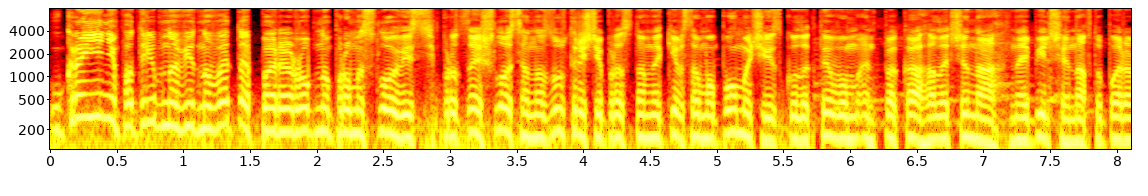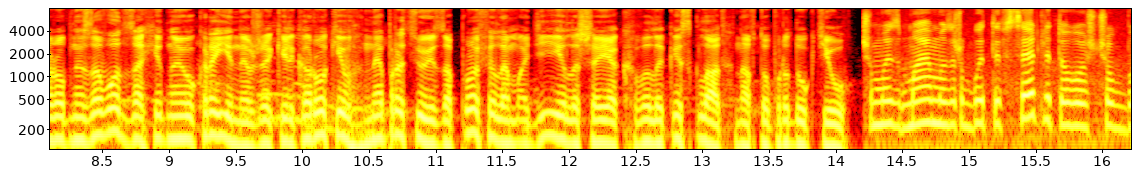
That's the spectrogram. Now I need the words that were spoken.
Україні потрібно відновити переробну промисловість. Про це йшлося на зустрічі представників самопомочі із колективом НПК Галичина. Найбільший нафтопереробний завод західної України вже кілька років не працює за профілем, а діє лише як великий склад нафтопродуктів. Ми маємо зробити все для того, щоб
